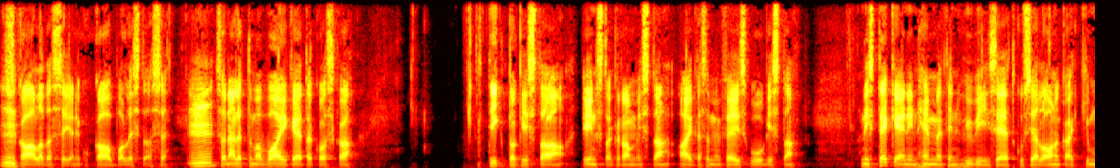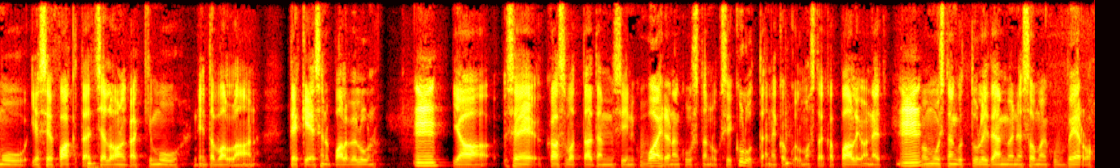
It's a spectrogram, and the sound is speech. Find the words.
mm. skaalata se ja niin kuin kaupallistaa se. Mm. Se on älyttömän vaikeaa, koska TikTokista, Instagramista, aikaisemmin Facebookista, niistä tekee niin hemmetin hyvin se, että kun siellä on kaikki muu, ja se fakta, että siellä on kaikki muu, niin tavallaan tekee sen palvelun. Mm. Ja se kasvattaa tämmöisiä niin kuin vaihdannan kustannuksia kuluttajan näkökulmasta aika paljon. Et Mm. Mä muistan, kun tuli tämmöinen some kuin Vero,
